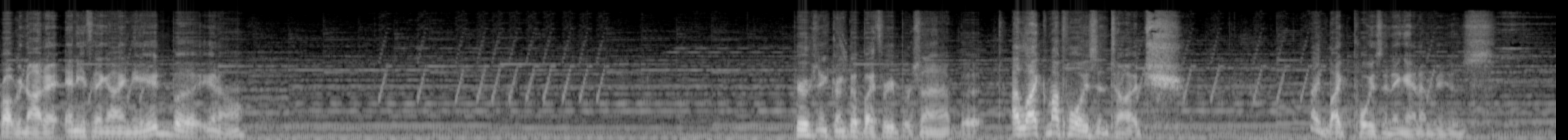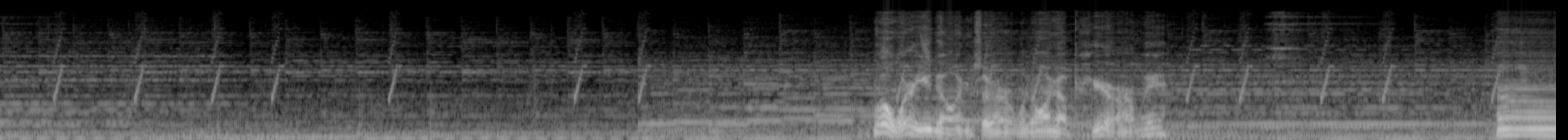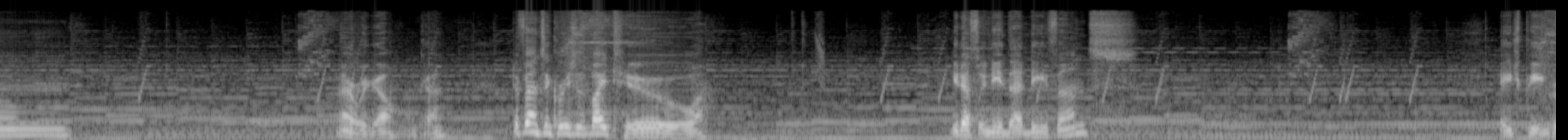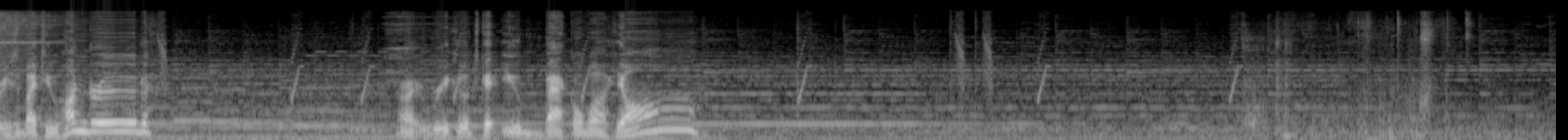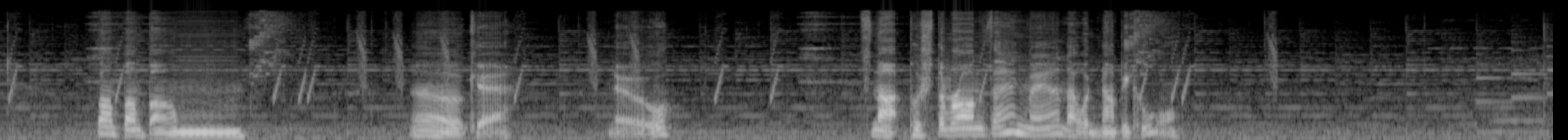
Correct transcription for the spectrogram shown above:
Probably not anything I need, but, you know. Piercing strength up by 3%, but I like my poison touch. I like poisoning enemies. Whoa, where are you going, sir? We're going up here, aren't we? Um... There we go. Okay. Defense increases by two. You definitely need that defense. HP increases by 200. Alright, Rikku, let's get you back over here. Bum bum bum. Okay. No. Let's not push the wrong thing, man. That would not be cool.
